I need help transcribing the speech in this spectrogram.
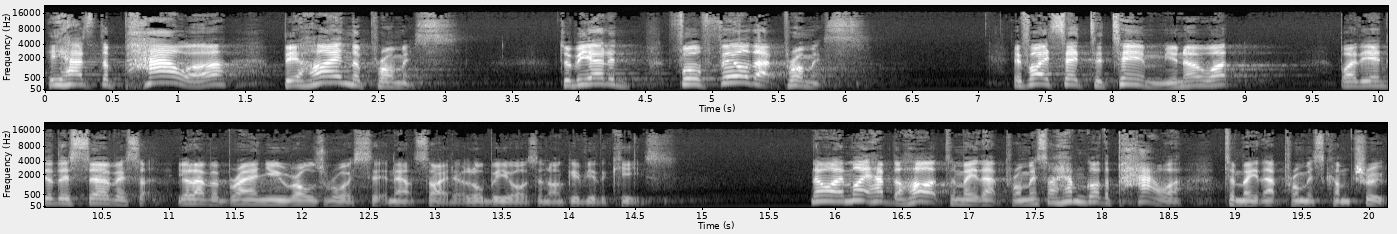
He has the power behind the promise to be able to fulfill that promise. If I said to Tim, you know what? By the end of this service, you'll have a brand new Rolls Royce sitting outside. It'll all be yours, and I'll give you the keys. Now, I might have the heart to make that promise. I haven't got the power to make that promise come true.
